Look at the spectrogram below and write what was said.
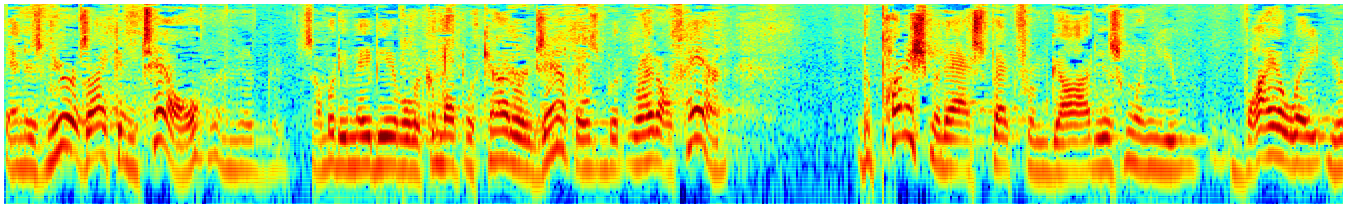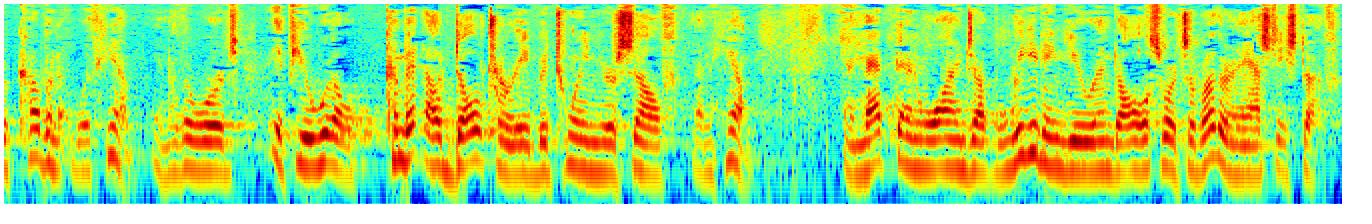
And as near as I can tell, and somebody may be able to come up with counterexamples, but right offhand, the punishment aspect from God is when you violate your covenant with Him. In other words, if you will, commit adultery between yourself and Him. And that then winds up leading you into all sorts of other nasty stuff.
